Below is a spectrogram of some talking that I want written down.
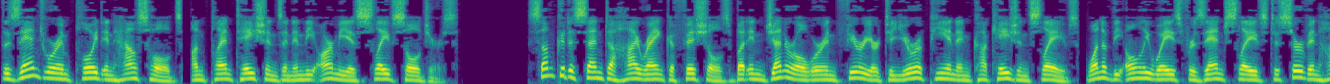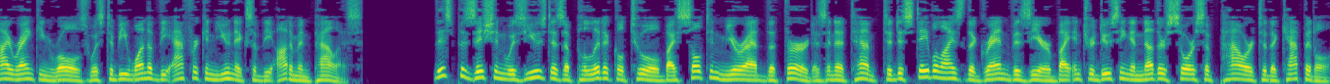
The Zanj were employed in households, on plantations and in the army as slave soldiers. Some could ascend to high-rank officials but in general were inferior to European and Caucasian slaves. One of the only ways for Zanj slaves to serve in high-ranking roles was to be one of the African eunuchs of the Ottoman palace. This position was used as a political tool by Sultan Murad III as an attempt to destabilize the Grand Vizier by introducing another source of power to the capital.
